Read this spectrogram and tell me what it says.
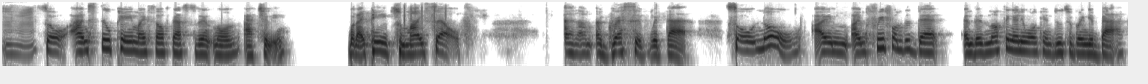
Mm-hmm. So I'm still paying myself that student loan, actually. But I pay it to myself and I'm aggressive with that. So no, I'm I'm free from the debt and there's nothing anyone can do to bring it back.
